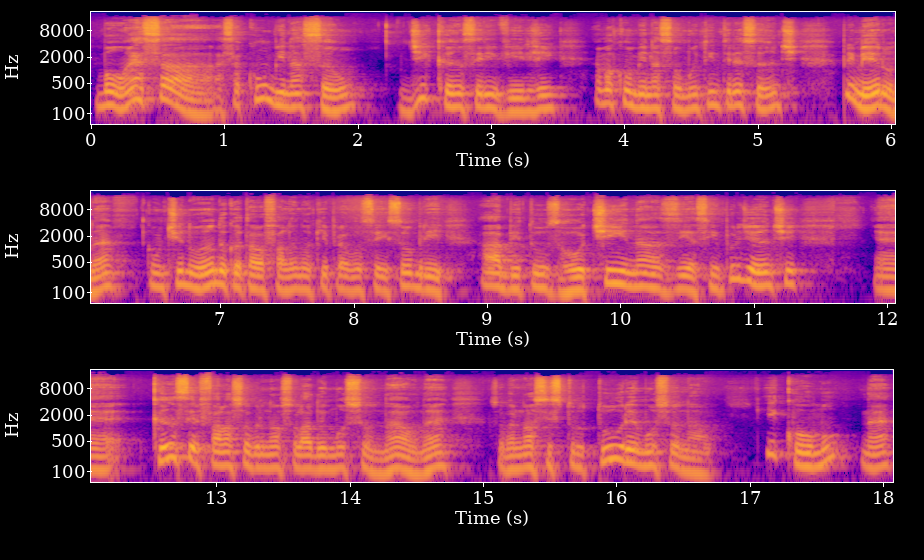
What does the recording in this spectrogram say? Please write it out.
Bom, essa, essa combinação de câncer e virgem é uma combinação muito interessante. Primeiro, né, continuando o que eu estava falando aqui para vocês sobre hábitos, rotinas e assim por diante, é, câncer fala sobre o nosso lado emocional, né, sobre a nossa estrutura emocional e como né,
